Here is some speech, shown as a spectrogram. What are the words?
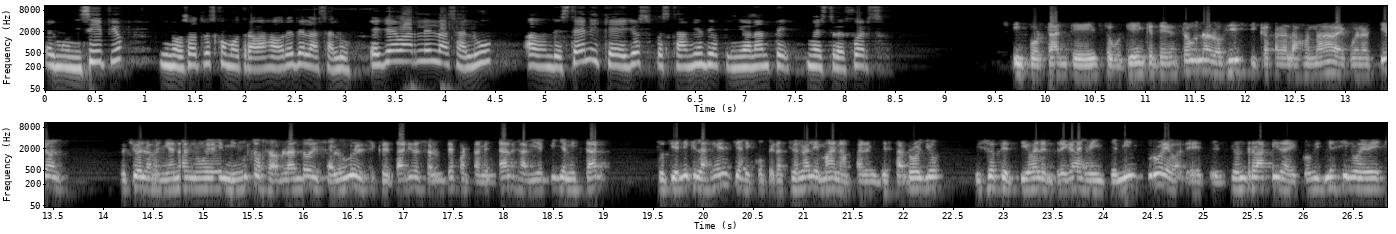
el municipio y nosotros como trabajadores de la salud. Es llevarles la salud a donde estén y que ellos pues cambien de opinión ante nuestro esfuerzo. Importante esto, porque tienen que tener toda una logística para la jornada de vacunación. 8 de la mañana, 9 minutos, hablando de salud, el secretario de Salud Departamental, Javier Villamizar, sostiene que la Agencia de Cooperación Alemana para el Desarrollo hizo efectiva la entrega de 20.000 pruebas de detención rápida de COVID-19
